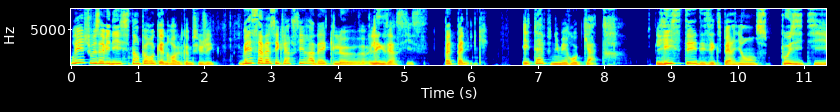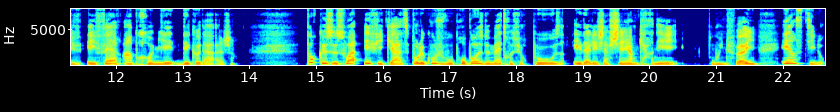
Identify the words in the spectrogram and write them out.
Oui, je vous avais dit, c'est un peu rock'n'roll comme sujet. Mais ça va s'éclaircir avec l'exercice. Pas de panique. Étape numéro 4 lister des expériences positives et faire un premier décodage. Pour que ce soit efficace, pour le coup, je vous propose de mettre sur pause et d'aller chercher un carnet ou une feuille et un stylo.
